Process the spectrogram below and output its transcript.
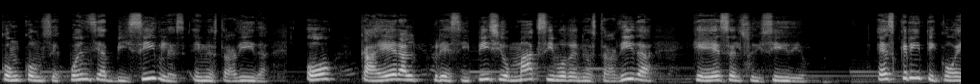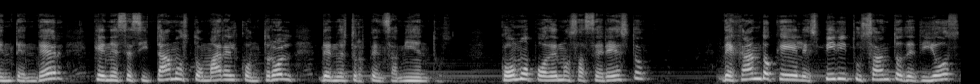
con consecuencias visibles en nuestra vida o caer al precipicio máximo de nuestra vida que es el suicidio. Es crítico entender que necesitamos tomar el control de nuestros pensamientos. ¿Cómo podemos hacer esto? dejando que el Espíritu Santo de Dios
